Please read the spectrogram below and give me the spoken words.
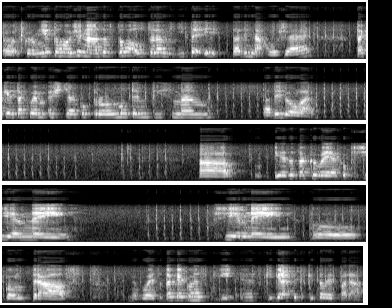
Eh, kromě toho, že název toho autora vidíte i tady nahoře, tak je takovým ještě jako prolnutým písmem tady dole. A je to takový jako příjemný příjemný uh, kontrast, nebo je to tak jako hezký, hezký graficky to vypadá.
